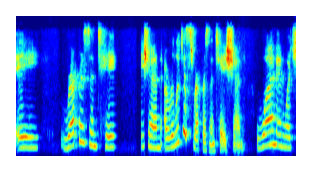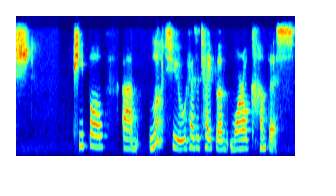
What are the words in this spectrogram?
a representation a religious representation, one in which people um, look to has a type of moral compass.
